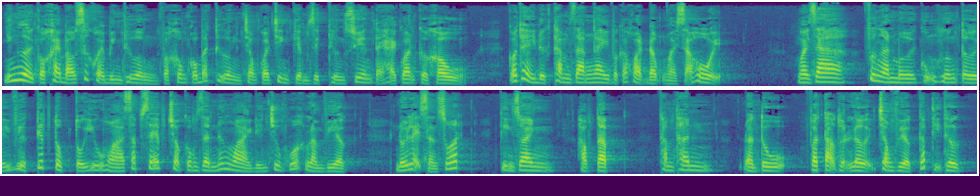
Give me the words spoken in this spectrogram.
Những người có khai báo sức khỏe bình thường và không có bất thường trong quá trình kiểm dịch thường xuyên tại hải quan cửa khẩu có thể được tham gia ngay vào các hoạt động ngoài xã hội. Ngoài ra, phương án mới cũng hướng tới việc tiếp tục tối ưu hóa sắp xếp cho công dân nước ngoài đến Trung Quốc làm việc, nối lại sản xuất, kinh doanh, học tập, thăm thân, đoàn tụ và tạo thuận lợi trong việc cấp thị thực.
